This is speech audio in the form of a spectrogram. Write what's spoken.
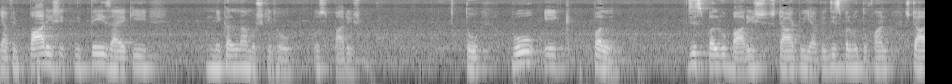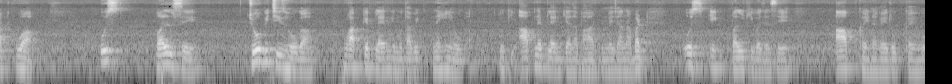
या फिर बारिश इतनी तेज़ आए कि निकलना मुश्किल हो उस बारिश में। तो वो एक पल, जिस पल वो बारिश स्टार्ट हुई या फिर जिस पल वो तूफ़ान स्टार्ट हुआ, उस पल से जो भी चीज़ होगा, वो आपके प्लान के मुताबिक नहीं होगा, क्योंकि आपने प्लान किया था बाहर घूमने जाना बट उस एक पल की वजह से आप कहीं ना कहीं रुक गए हो।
